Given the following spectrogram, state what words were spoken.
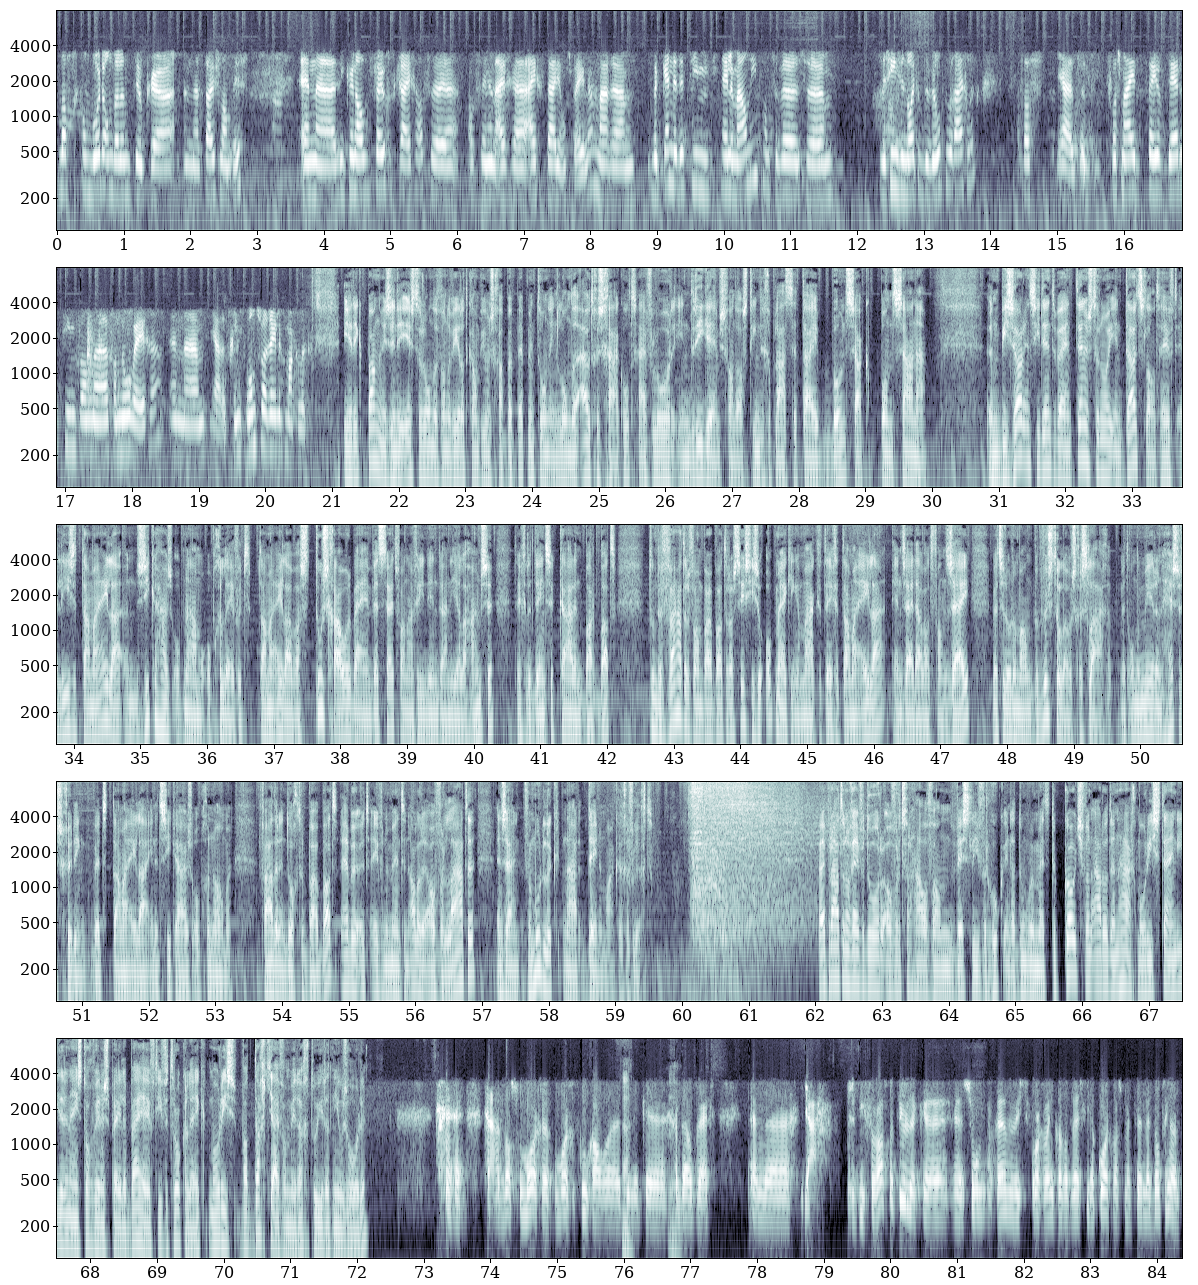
lastig kon worden... omdat het natuurlijk een thuisland is. En uh, die kunnen altijd vleugels krijgen als ze, als ze in hun eigen, eigen stadion spelen. Maar uh, we kenden dit team helemaal niet, want we, ze, we zien ze nooit op de World eigenlijk. Het was ja, het, volgens mij het tweede of derde team van, uh, van Noorwegen. En uh, ja, dat ging voor ons wel redelijk makkelijk. Erik Pang is in de eerste ronde van de wereldkampioenschap bij badminton in Londen uitgeschakeld. Hij verloor in drie games van de als tiende geplaatste Thai Bonsak Ponsana. Een bizar incident bij een tennistoernooi in Duitsland... heeft Elise Tamaela een ziekenhuisopname opgeleverd. Tamaela was toeschouwer bij een wedstrijd van haar vriendin Danielle Harmsen... tegen de Deense Karen Barbat. Toen de vader van Barbat racistische opmerkingen maakte tegen Tamaela... en zij daar wat van zei, werd ze door de man bewusteloos geslagen. Met onder meer een hersenschudding werd Tamaela in het ziekenhuis opgenomen. Vader en dochter Barbat hebben het evenement in allerijl verlaten... en zijn vermoedelijk naar Denemarken gevlucht. Wij praten nog even door over het verhaal van Wesley Verhoek. En dat doen we met de coach van ADO Den Haag, Maurice Stijn... die er ineens toch weer een speler bij heeft die vertrokken leek. Maurice, wat dacht jij vanmiddag toen je dat nieuws hoorde? ja, het was vanmorgen, vanmorgen vroeg al uh, ja. toen ik uh, gebeld werd. En uh, ja, positief verrast natuurlijk. zondag, hè, we wisten vorige week al dat Wesley akkoord was met, met Nottingham.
